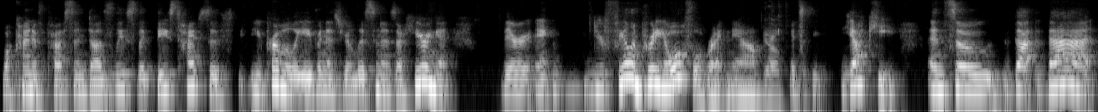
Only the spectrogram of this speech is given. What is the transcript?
What kind of person does this? Like these types of you probably even as your listeners are hearing it, they're eh, you're feeling pretty awful right now. Yeah. It's yucky. And so that that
